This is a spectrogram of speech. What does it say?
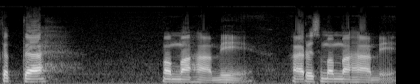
kedah memahami, harus memahami.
